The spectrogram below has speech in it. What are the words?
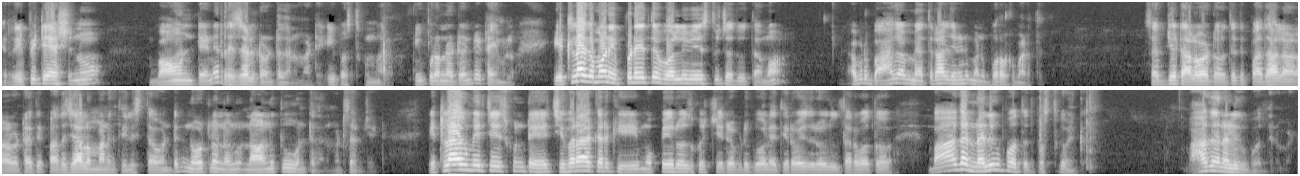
రిపిటేషను బాగుంటేనే రిజల్ట్ ఉంటుంది అనమాట ఈ పుస్తకం మనం ఇప్పుడు ఉన్నటువంటి టైంలో ఇట్లాగ మనం ఎప్పుడైతే వల్లు వేస్తూ చదువుతామో అప్పుడు బాగా మెథడాలజీ అనేది మన బుర్రకు పడుతుంది. సబ్జెక్ట్ అలవాటు అవుతుంది పదాలు అలవాటు అవుతాయి పదజాలం మనకు తెలుస్తూ ఉంటుంది నోట్లో నను నానుతూ ఉంటుంది అనమాట సబ్జెక్ట్. ఇట్లాగ మీరు చేసుకుంటే చివరాఖరికి ముప్పై రోజుకి వచ్చేటప్పటికో లేకపోతే ఇరవై ఐదు రోజుల తర్వాత బాగా నలిగిపోతుంది పుస్తకం ఇంకా. బాగా నలిగిపోతుంది అనమాట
